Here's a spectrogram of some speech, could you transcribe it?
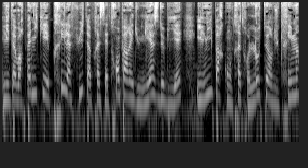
Il dit avoir paniqué et pris la fuite après s'être emparé d'une liasse de billets. Il nie par contre être l'auteur du crime.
